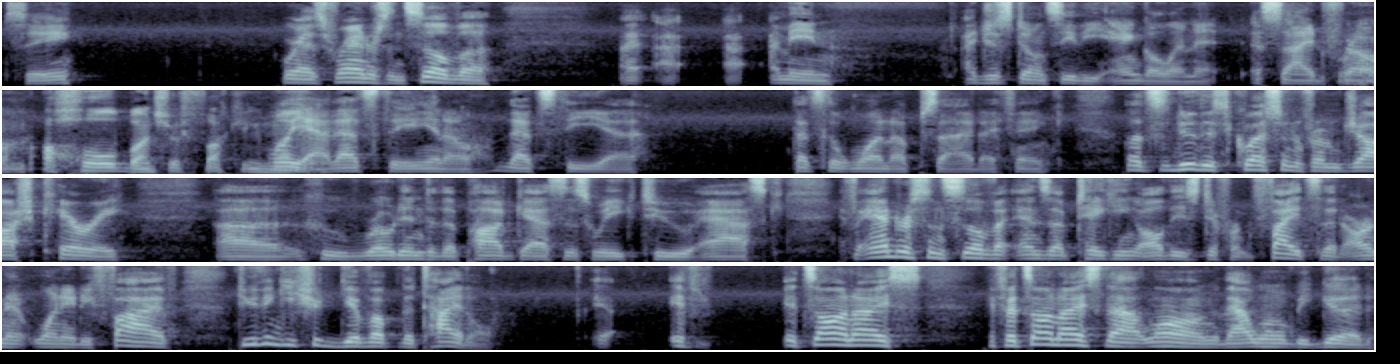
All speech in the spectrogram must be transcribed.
"See." Whereas for Anderson Silva, I, I, I mean, I just don't see the angle in it aside from a whole bunch of fucking money. Well, yeah, that's the you know that's the uh, that's the one upside I think. Let's do this question from Josh Carey, uh, who wrote into the podcast this week to ask if Anderson Silva ends up taking all these different fights that aren't at 185. Do you think he should give up the title? If it's on ice, if it's on ice that long, that won't be good.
